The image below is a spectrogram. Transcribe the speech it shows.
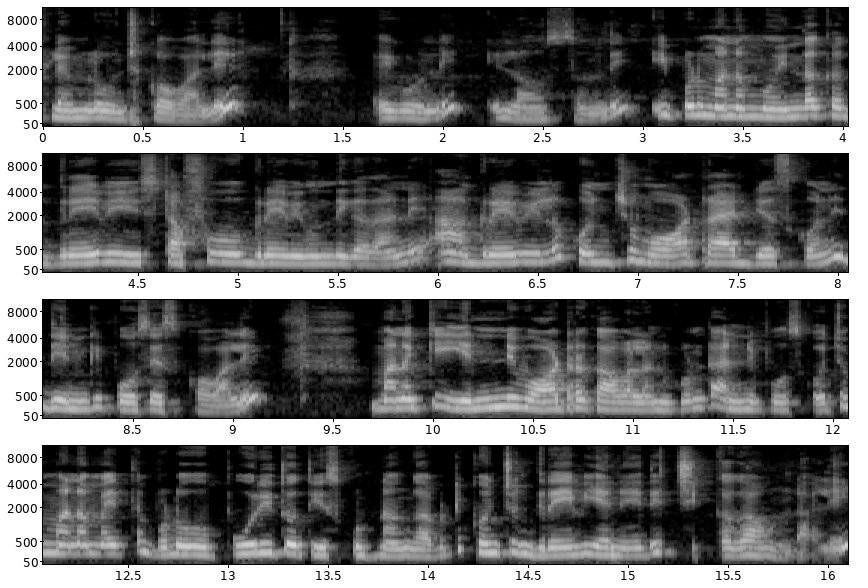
ఫ్లేమ్‌లో ఉంచుకోవాలి. ఇగోండి ఇలా వస్తుంది. ఇప్పుడు మనము ఇందాక గ్రేవీ స్టఫ్ గ్రేవీ ఉంది కదండి ఆ గ్రేవీలో కొంచెం వాటర్ యాడ్ చేసుకొని దీనికి పోసేసుకోవాలి. మనకి ఎన్ని వాటర్ కావాలనుకుంటే అన్ని పోసుకోవచ్చు. మనమైతే ఇప్పుడు పూరితో తీసుకుంటున్నాం కాబట్టి కొంచెం గ్రేవీ అనేది చిక్కగా ఉండాలి.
